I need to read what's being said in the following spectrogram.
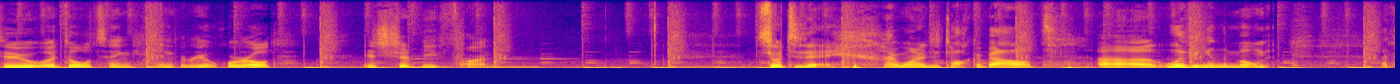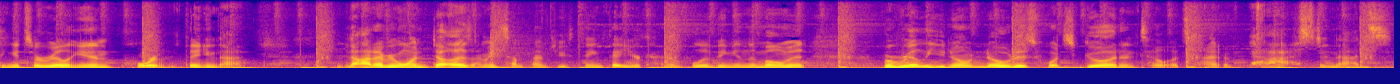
to adulting in the real world. It should be fun. So, today I wanted to talk about uh, living in the moment. I think it's a really important thing that not everyone does. I mean, sometimes you think that you're kind of living in the moment, but really you don't notice what's good until it's kind of past, and that's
